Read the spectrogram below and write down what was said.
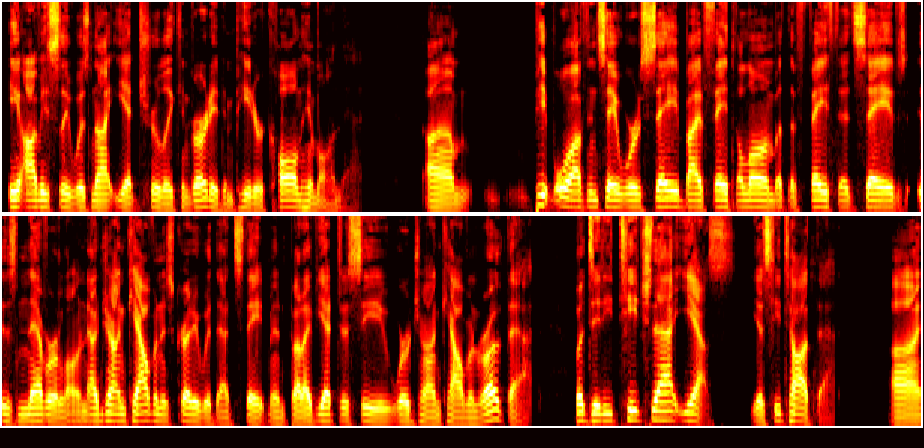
he obviously was not yet truly converted, and Peter called him on that. Um, people often say we're saved by faith alone, but the faith that saves is never alone. Now, John Calvin is credited with that statement, but I've yet to see where John Calvin wrote that. But did he teach that? Yes. Yes, he taught that. Uh,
